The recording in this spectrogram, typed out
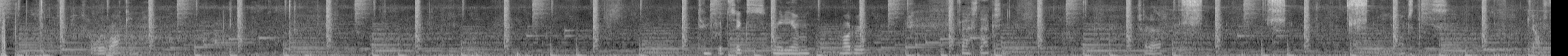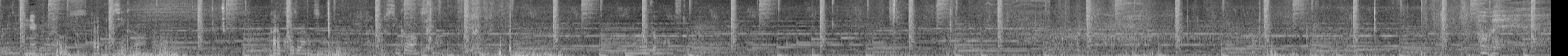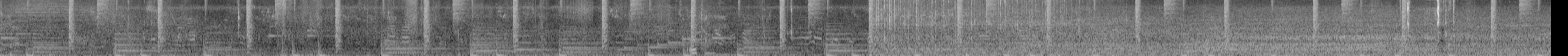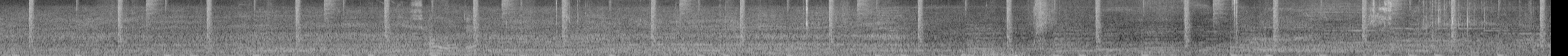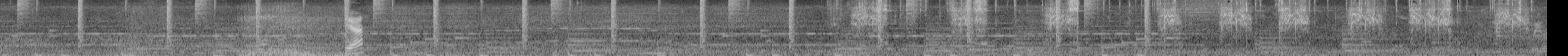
so we're rocking. Ten foot six, medium, moderate, fast action. Gotta put a sinker on still. River monster. Okay. Yeah?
